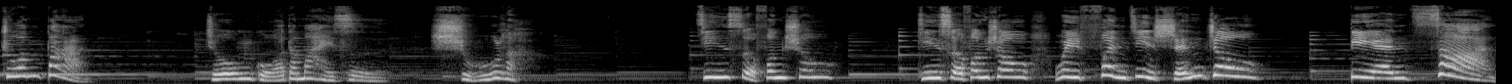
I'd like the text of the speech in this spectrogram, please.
装扮。中国的麦子熟了，金色丰收，金色丰收为奋进神州。点赞。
